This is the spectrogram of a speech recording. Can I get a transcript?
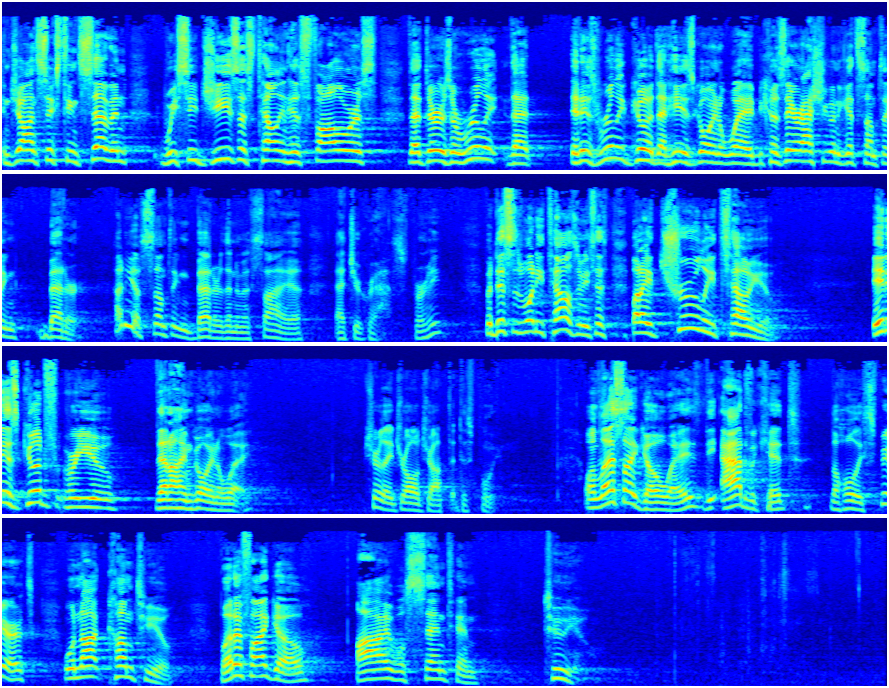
In John 16, 7, we see Jesus telling his followers that there is a really that it is really good that he is going away because they are actually going to get something better. How do you have something better than a Messiah at your grasp, right? But this is what he tells them. He says, But I truly tell you, it is good for you that I'm going away. Sure, they draw dropped at this point. Unless I go away, the advocate, the Holy Spirit, will not come to you. But if I go, I will send him to you.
